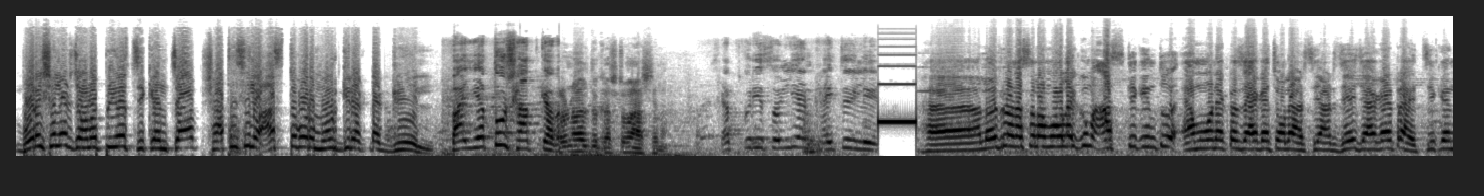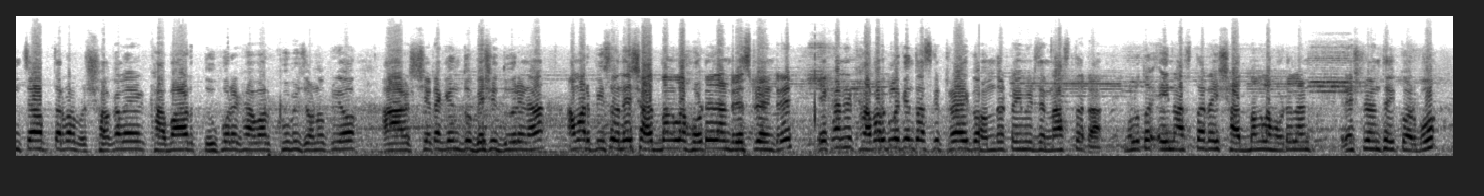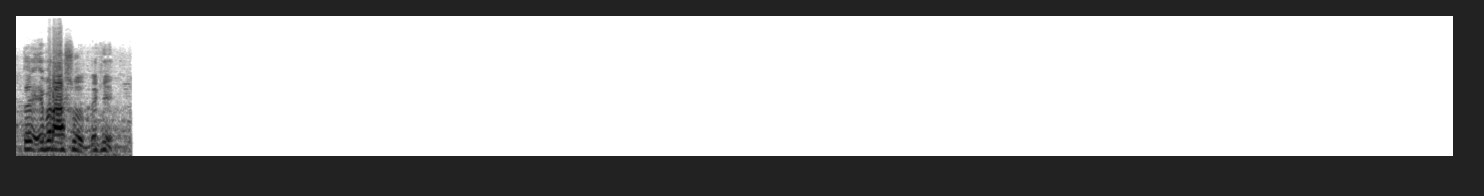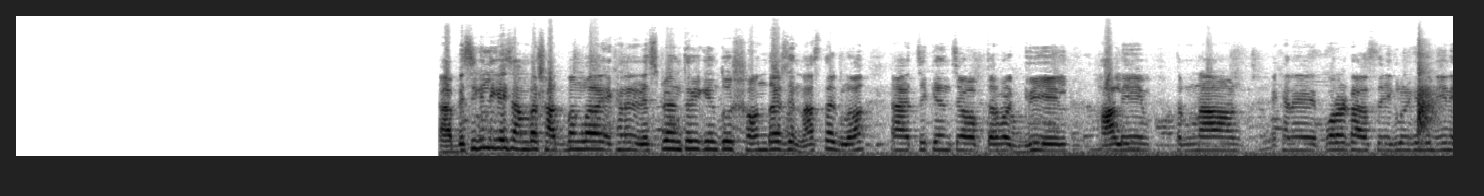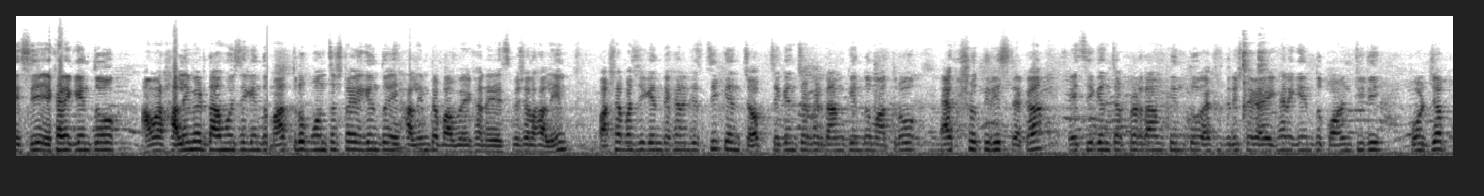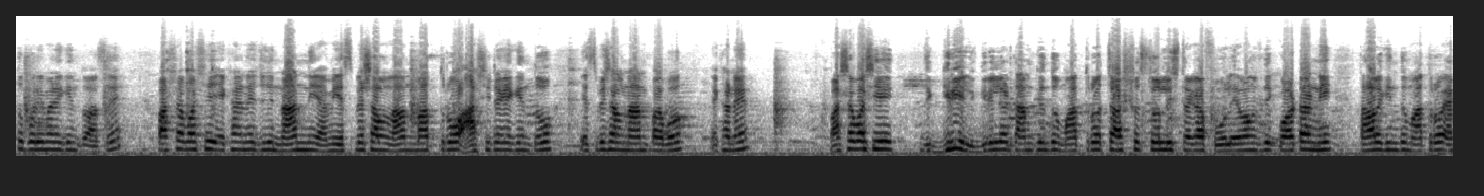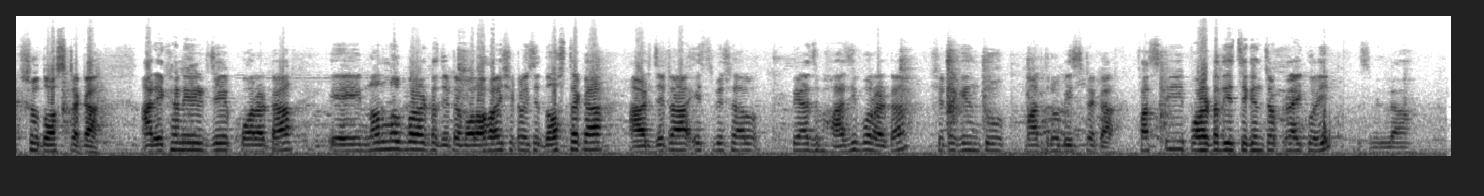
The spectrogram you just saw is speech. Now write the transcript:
বরিশালের জনপ্রিয় চিকেন চাপ সাথে ছিল আস্ত বড় মুরগির একটা গ্রিল। ভাই এত স্বাদ কাবার রোনাল্ডো কাস্টমার আসে না। সাত করিয়ে চললিয়ান খাইতে হইলে। হ্যালো এভরিওয়ান আসসালামু আলাইকুম। আজকে কিন্তু এমন একটা জায়গায় চলে আসছি আর যে জায়গাটায় চিকেন চাপ তারপর সকালের খাবার দুপুরের খাবার খুবই জনপ্রিয় আর সেটা কিন্তু বেশি দূরে না। আমার পিছনে সাত বাংলা হোটেল অ্যান্ড রেস্টুরেন্টের এখানের খাবারগুলো কিন্তু আজকে ট্রাই করব। সন্ধ্যার টাইমের যে নাস্তাটা মূলত এই নাস্তাটাই সাত বাংলা হোটেল অ্যান্ড রেস্টুরেন্ট থেকে করব। তো এবার আসো দেখি। বেসিক্যালি গাইস আমরা সাত বাংলা এখানে রেস্টুরেন্ট থেকে কিন্তু সন্ধ্যার যে নাস্তাগুলো চিকেন চপ তারপর গ্রিল হালিম, তারপর নান, এখানে পরোটা আছে, এগুলো কিন্তু নিয়ে নিছি। এখানে কিন্তু আমার হালিমের দাম হয়েছে কিন্তু মাত্র পঞ্চাশ টাকা কিন্তু এই হালিমটা পাবো এখানে স্পেশাল হালিম। পাশাপাশি কিন্তু এখানে যে চিকেন চপ চিকেন চপের দাম কিন্তু মাত্র একশো তিরিশ টাকা। এই চিকেন চপটার দাম কিন্তু একশো তিরিশ টাকা। এখানে কিন্তু কোয়ান্টিটি পর্যাপ্ত পরিমাণে কিন্তু আছে। পাশাপাশি এখানে যদি নান নিয়ে আমি স্পেশাল নান মাত্র আশি টাকা কিন্তু স্পেশাল নান পাবো এখানে। পাশাপাশি যে গ্রিল গ্রিলের দাম কিন্তু মাত্র চারশো চল্লিশ টাকা ফুল এবং যদি কোয়ার্টার নিই, তাহলে কিন্তু মাত্র একশো দশ টাকা। আর এখানের যে পরাটা, এই নর্মাল পরাটা যেটা বলা হয়, সেটা হচ্ছে দশ টাকা। আর যেটা স্পেশাল পেঁয়াজ ভাজি পরাটা, সেটা কিন্তু মাত্র বিশ টাকা। ফার্স্টে পরাটা দিয়ে চিকেন চপ ট্রাই করি। বিসমিল্লাহ।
